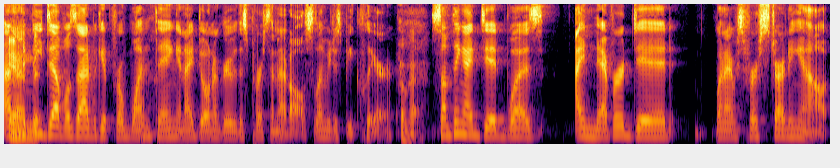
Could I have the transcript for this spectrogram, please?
I'm going to be devil's advocate for one thing, and I don't agree with this person at all. So let me just be clear. Okay. Something I did was I never did, when I was first starting out,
